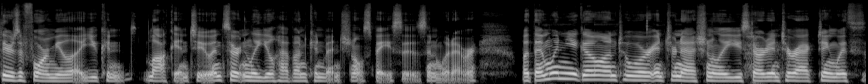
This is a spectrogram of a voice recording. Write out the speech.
There's a formula you can lock into, and certainly you'll have unconventional spaces and whatever. But then when you go on tour internationally, you start interacting with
